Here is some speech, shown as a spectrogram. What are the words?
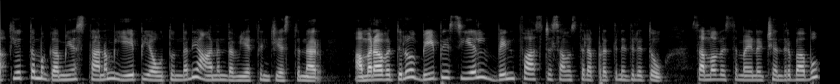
అత్యుత్తమ గమ్యస్థానం ఏపీ అవుతుందని ఆనందం వ్యక్తం చేస్తున్నారు. అమరావతిలో బీపీసీఎల్ విన్ఫాస్ట్ సంస్థల ప్రతినిధులతో సమావేశమైన చంద్రబాబు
